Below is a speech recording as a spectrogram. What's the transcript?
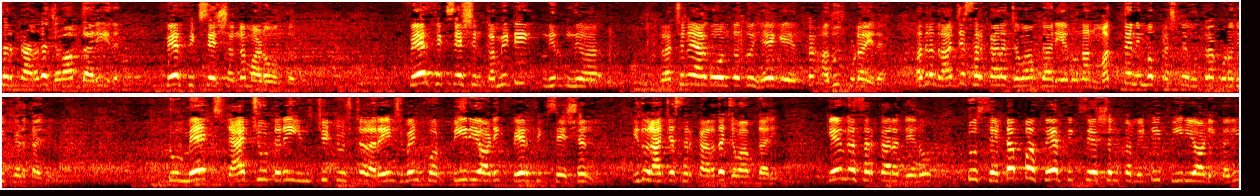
ಸರ್ಕಾರದ ಜವಾಬ್ದಾರಿ ಇದೆ. ಫೇರ್ ಫಿಕ್ಸೇಷನ್ ಮಾಡುವಂಥದ್ದು. ಫೇರ್ ಫಿಕ್ಸೇಷನ್ ಕಮಿಟಿ ರಚನೆ ಆಗುವಂಥದ್ದು ಹೇಗೆ ಅಂತ ಅದು ಕೂಡ ಇದೆ. ಅದರಲ್ಲಿ ರಾಜ್ಯ ಸರ್ಕಾರ ಜವಾಬ್ದಾರಿಯನ್ನು ನಾನು ಮತ್ತೆ ನಿಮ್ಮ ಪ್ರಶ್ನೆಗೆ ಉತ್ತರ ಕೊಡೋದಕ್ಕೆ ಹೇಳ್ತಾ ಇದ್ದೀನಿ. To make statutory institutional arrangement for periodic fare fixation ಇದು ರಾಜ್ಯ ಸರ್ಕಾರದ ಜವಾಬ್ದಾರಿ. ಕೇಂದ್ರ ಸರ್ಕಾರದ್ದೇನು? To set up a fare fixation committee periodically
